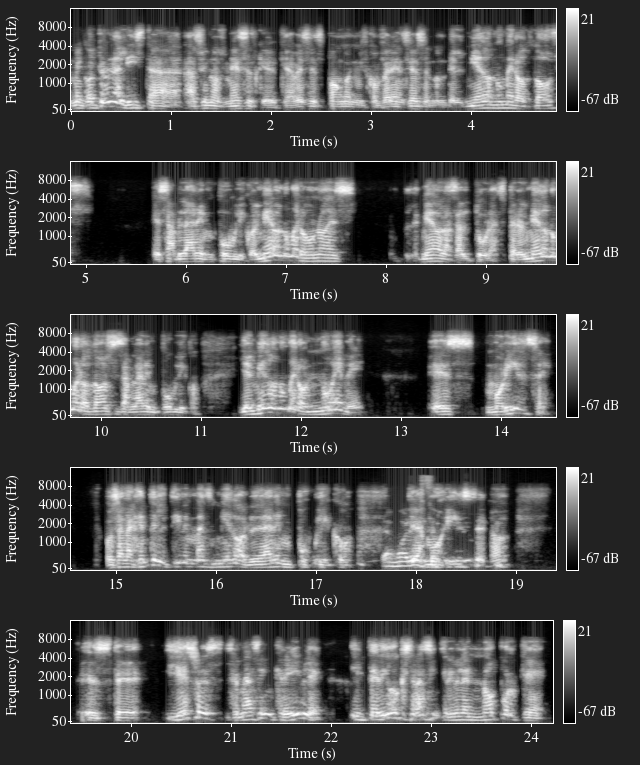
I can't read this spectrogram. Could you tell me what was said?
me encontré una lista hace unos meses que, que a veces pongo en mis conferencias en donde el miedo número dos es hablar en público. El miedo número uno es el miedo a las alturas, pero el miedo número dos es hablar en público. Y el miedo número nueve es morirse. O sea, la gente le tiene más miedo a hablar en público que a morirse, ¿no? Este, y eso es, se me hace increíble. Y te digo que se me hace increíble no porque,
